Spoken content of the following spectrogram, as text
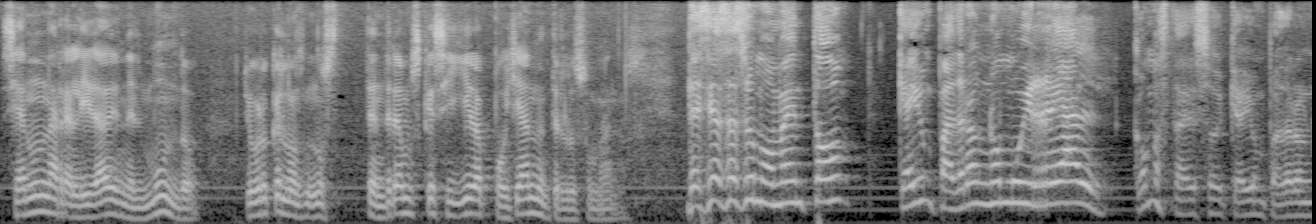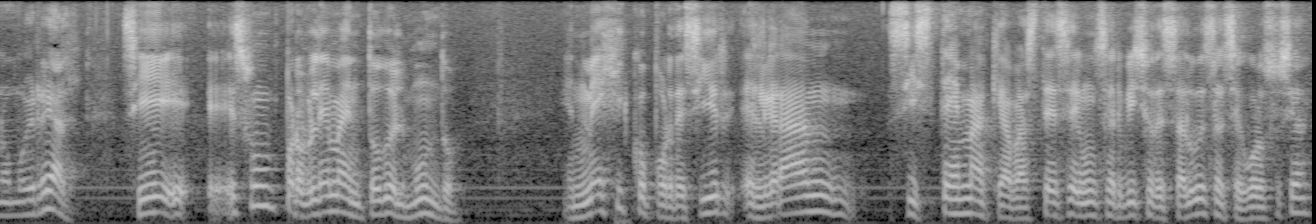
sean una realidad en el mundo, yo creo que nos, tendremos que seguir apoyando entre los humanos. Decías hace un momento que hay un padrón no muy real. ¿Cómo está eso de que hay un padrón no muy real? Sí, es un problema en todo el mundo. En México, por decir, el gran sistema que abastece un servicio de salud es el Seguro Social,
